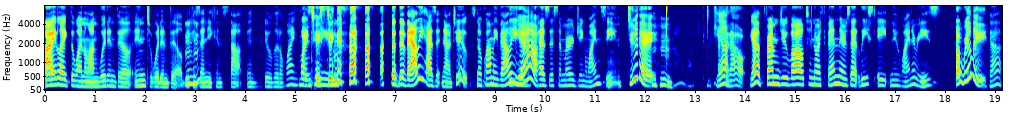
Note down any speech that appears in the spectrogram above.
I like the one along Woodinville into Woodinville because Mhm. then you can stop and do a little wine Wine tasting. But the valley has it now too. Snoqualmie Valley Yeah. has this emerging wine scene. do they? Mhm. Check Yeah. it out. Yeah, from Duvall to North Bend, there's at least eight new wineries. Oh, really? Yes.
